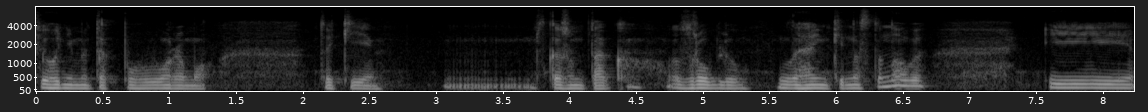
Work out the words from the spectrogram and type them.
Сьогодні ми так поговоримо такі, скажімо так, зроблю легенькі настанови. І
